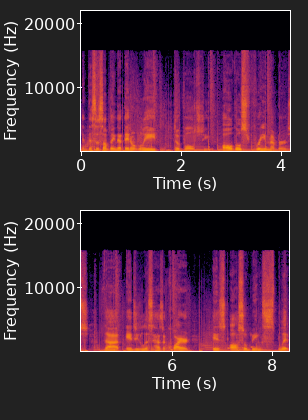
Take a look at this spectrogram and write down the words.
and this is something that they don't really divulge to you. All those free members that Angie List has acquired is also being split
